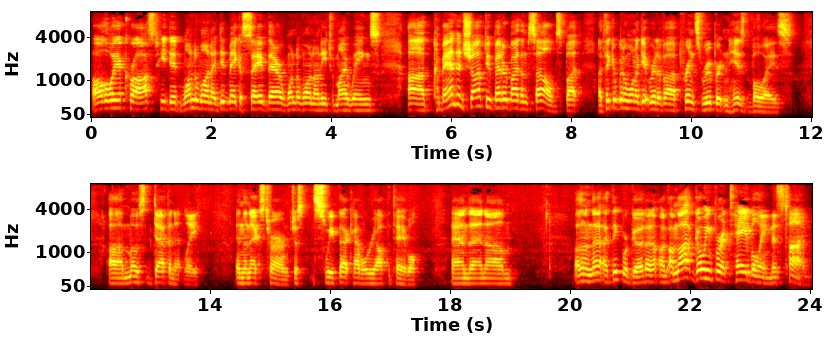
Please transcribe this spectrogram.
all the way across. He did one to one. I did make a save there, one to one on each of my wings. Uh, Command and Shot do better by themselves, but I think I'm going to want to get rid of uh, Prince Rupert and his boys, uh, most definitely, in the next turn. Just sweep that cavalry off the table. And then, um, other than that, I think we're good. I, I'm- I'm not going for a tabling this time.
